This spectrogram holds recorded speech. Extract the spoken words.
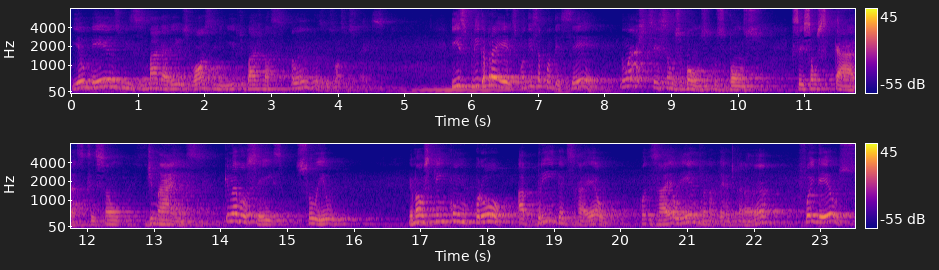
e eu mesmo esmagarei os vossos inimigos debaixo das plantas dos vossos pés. E explica para eles: quando isso acontecer, não acha que vocês são os bons, os bons, que vocês são os caras, que vocês são demais, que não é vocês, sou eu. Irmãos, quem comprou a briga de Israel, quando Israel entra na terra de Canaã, foi Deus.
